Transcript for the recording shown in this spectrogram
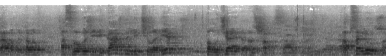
да, вот это вот освобождение, каждый ли человек получает этот шанс? Абсолютно.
